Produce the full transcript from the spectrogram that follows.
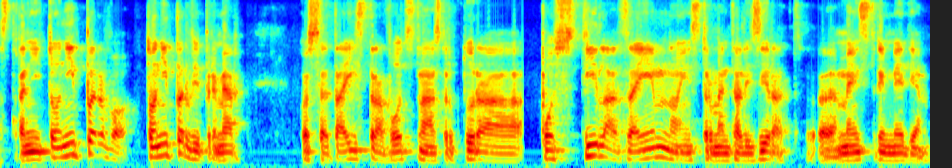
strani. To ni, prvo, to ni prvi primer, ko se je ta ista vodstvena struktura postila vzajemno instrumentalizirati uh, mainstream medijem.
